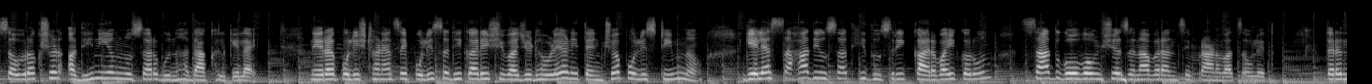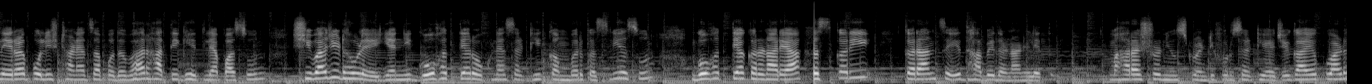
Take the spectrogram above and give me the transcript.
संरक्षण अधिनियमनुसार गुन्हा दाखल केलाय. नेरळ पोलीस ठाण्याचे पोलीस अधिकारी शिवाजी ढवळे आणि त्यांच्या पोलीस टीमनं गेल्या सहा दिवसात ही दुसरी कारवाई करून सात गोवंशीय जनावरांचे प्राण वाचवलेत. तर नेरळ पोलीस ठाण्याचा पदभार हाती घेतल्यापासून शिवाजी ढवळे यांनी गोहत्या रोखण्यासाठी कंबर कसली असून गोहत्या करणाऱ्या तस्करीकरांचे धाबे दणाणलेत महाराष्ट्र न्यूज ट्वेंटी फोरसाठी अजय गायकवाड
